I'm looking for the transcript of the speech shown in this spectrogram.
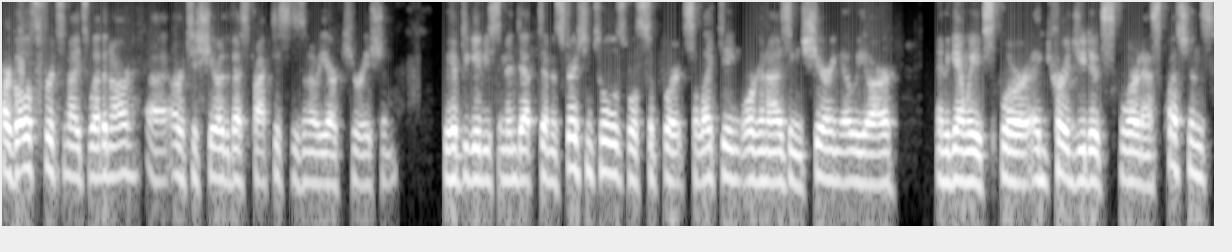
Our goals for tonight's webinar uh, are to share the best practices in OER curation. We hope to give you some in-depth demonstration tools. We'll support selecting, organizing, and sharing OER. And again, we explore, encourage you to explore and ask questions.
